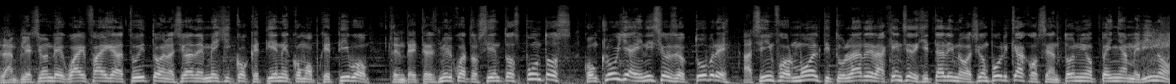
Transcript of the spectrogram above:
La ampliación de Wi-Fi gratuito en la Ciudad de México que tiene como objetivo 33.400 puntos concluye a inicios de octubre. Así informó el titular de la Agencia Digital de Innovación Pública, José Antonio Peña Merino.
